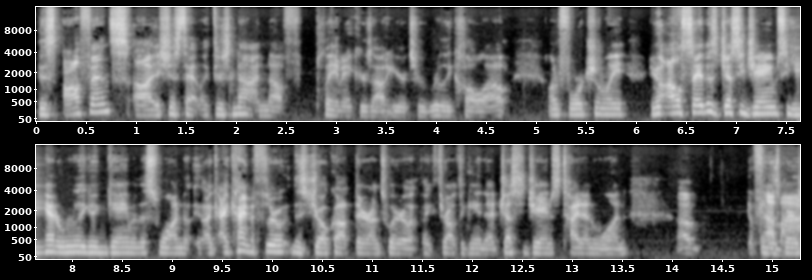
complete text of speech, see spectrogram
this offense. Uh, it's just that like there's not enough playmakers out here to really call out. Unfortunately, you know, I'll say this: Jesse James, he had a really good game in this one. Like I kind of threw this joke out there on Twitter, like, like throughout the game, that Jesse James tight end one. Uh, Come on.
